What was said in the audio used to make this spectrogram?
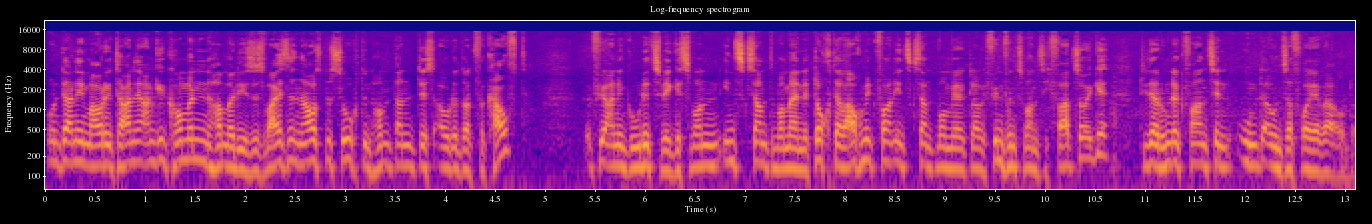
Und dann in Mauretanien angekommen, haben wir dieses Waisenhaus besucht und haben dann das Auto dort verkauft für einen guten Zweck. Es waren insgesamt, war meine Tochter war auch mitgefahren, insgesamt waren wir, glaube ich, 25 Fahrzeuge, die da runtergefahren sind und unser Feuerwehrauto.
